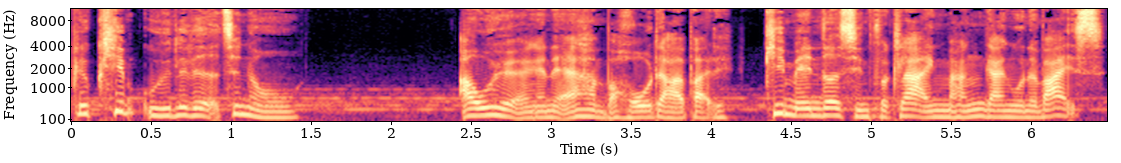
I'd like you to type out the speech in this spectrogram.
blev Kim udleveret til Norge. Afhøringerne af ham var hårdt arbejde. Kim ændrede sin forklaring mange gange undervejs,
